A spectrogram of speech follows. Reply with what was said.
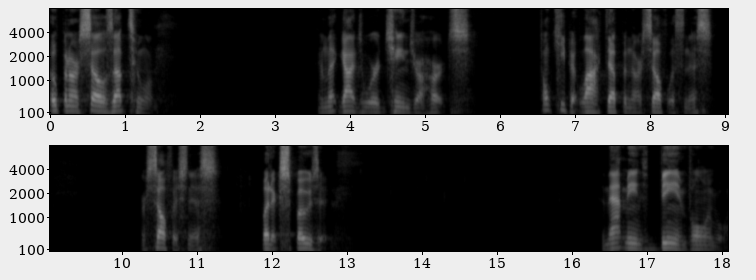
Open ourselves up to Him and let God's word change our hearts. Don't keep it locked up in our selflessness or selfishness, but expose it. And that means being vulnerable,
